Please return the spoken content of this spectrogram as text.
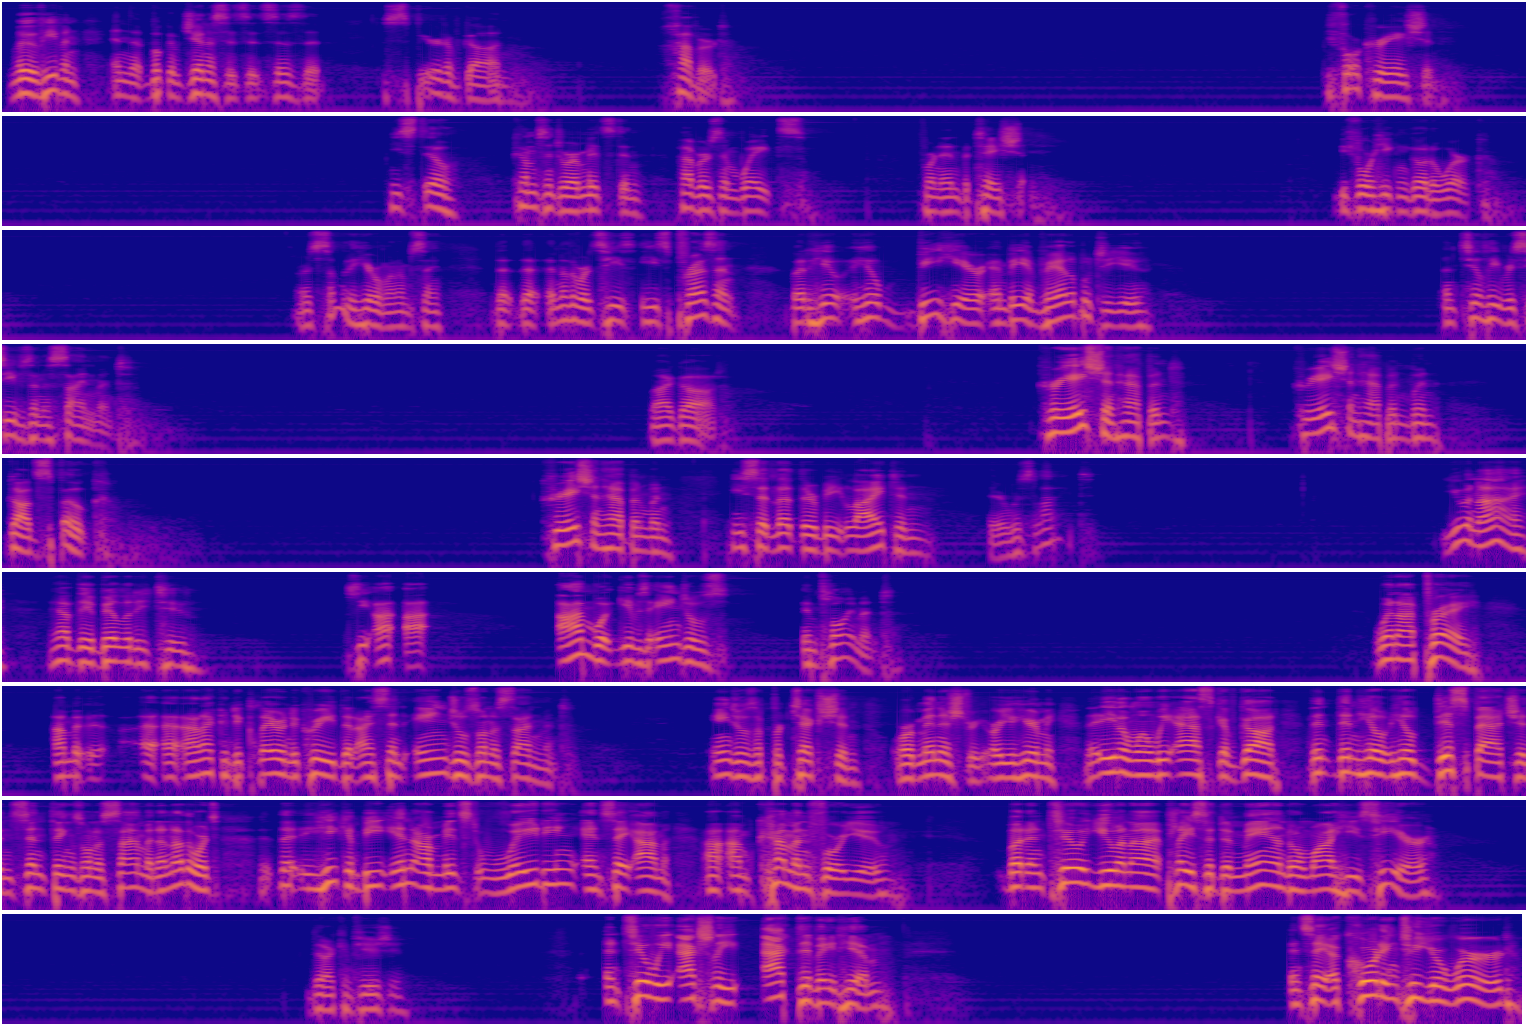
move. Even in the book of Genesis, it says that the Spirit of God hovered before creation. He still comes into our midst and hovers and waits for an invitation before he can go to work. Or is somebody hear what I'm saying? That, that in other words, he's, he's present, but he'll, he'll be here and be available to you until he receives an assignment. My God. Creation happened. Creation happened when God spoke. Creation happened when he said, Let there be light, and there was light you and I have the ability to see. I, I I'm what gives angels employment. When I pray, I'm, uh, uh, and I can declare and decree that I send angels on assignment angels of protection or ministry or you hear me that even when we ask of god then, then he'll he'll dispatch and send things on assignment. In other words that he can be in our midst waiting and say i'm i'm coming for you. But until you and i place a demand on why he's here did i confuse you? Until we actually activate him and say according to your word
